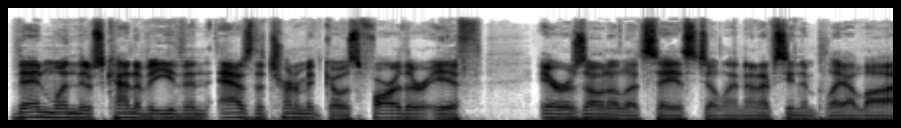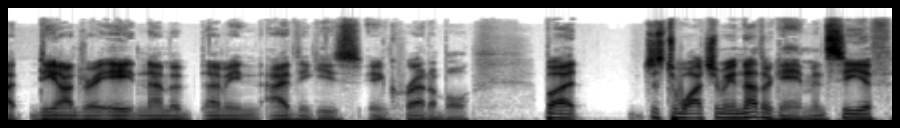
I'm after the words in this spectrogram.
then when there's kind of even as the tournament goes farther, if Arizona, let's say, is still in, and I've seen them play a lot. DeAndre Ayton, I'm a, I mean, I think he's incredible. But just to watch him in another game and see if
